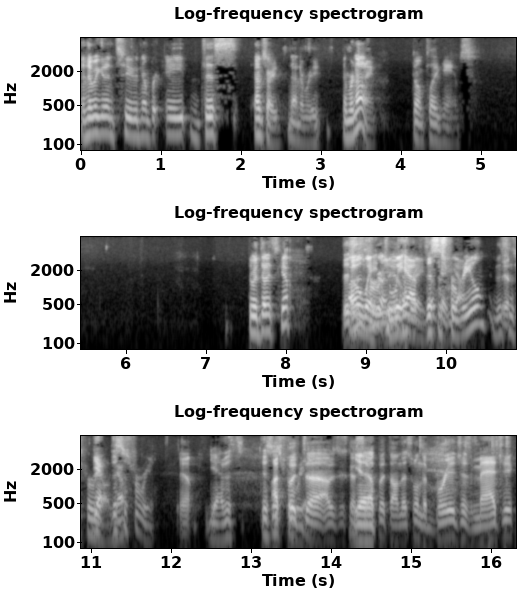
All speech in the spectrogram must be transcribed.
And then we get into number eight. This I'm sorry, not number eight. Number nine. Don't play games. Wait, did I skip? This oh is wait, do real. we have Great. this is for yeah. real? This Yep. is for real. yeah, this yep. is for real. Yep. Yeah, this this I is for put. real. Uh, I was just gonna say I put on this one. The bridge is magic,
